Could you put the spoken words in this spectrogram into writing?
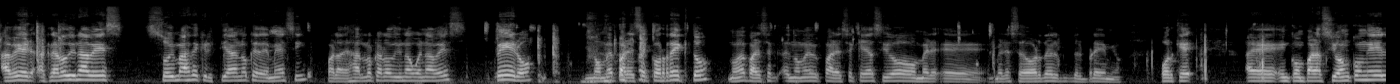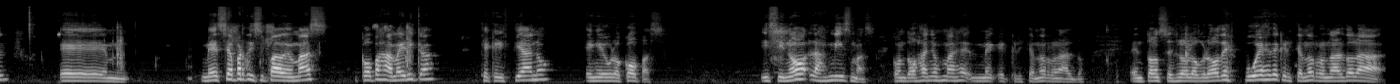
a ver, aclaro de una vez, soy más de Cristiano que de Messi, para dejarlo claro de una buena vez, pero no me parece correcto, no me parece, no me parece que haya sido mere- eh, merecedor del, del premio, porque eh, en comparación con él, eh, Messi ha participado en más Copas América que Cristiano en Eurocopas. Y si no, las mismas, con dos años más eh, Cristiano Ronaldo. Entonces lo logró después de Cristiano Ronaldo la,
